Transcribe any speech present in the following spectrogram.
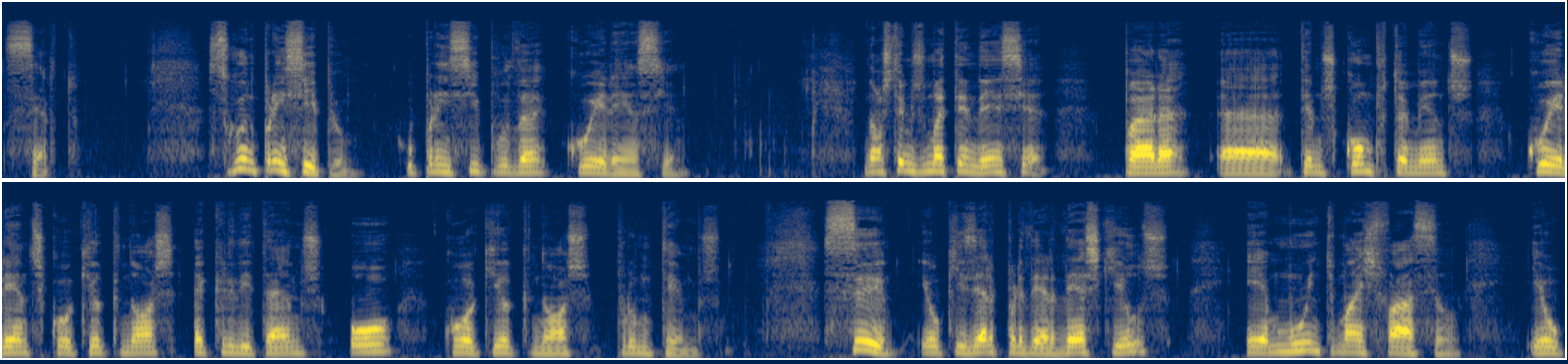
certo. Segundo princípio, o princípio da coerência. Nós temos uma tendência para uh, termos comportamentos coerentes com aquilo que nós acreditamos ou com aquilo que nós prometemos. Se eu quiser perder 10 quilos, é muito mais fácil eu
